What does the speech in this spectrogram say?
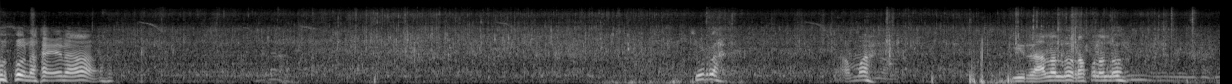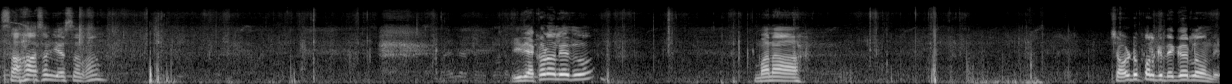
ఓ నాయనా. చూడరా. అమ్మా. ఈ రాళ్ళల్లో రప్పలలో సాహసం చేస్తాను? ఇది ఎక్కడో లేదు. మన చౌటుప్పలకి దగ్గరలో ఉంది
